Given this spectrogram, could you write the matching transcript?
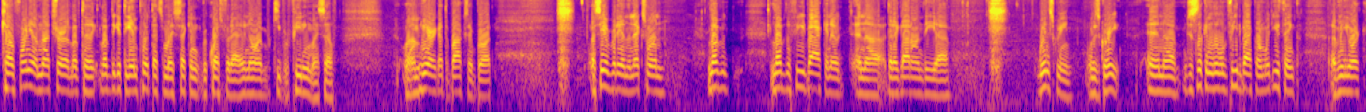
California, I'm not sure. I'd love to love to get the input. That's my second request for that. I know I keep repeating myself. Well, I'm here. I got the box I brought. I'll see everybody on the next one. Love, love the feedback and uh, and uh, that I got on the uh, windscreen. It was great. And uh, just looking a little feedback on what you think of New York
